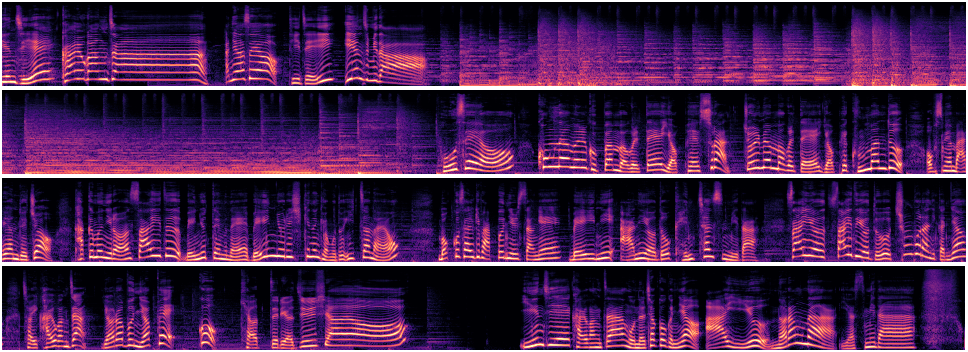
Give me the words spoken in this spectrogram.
이은지의 가요광장! 안녕하세요. DJ 이은지입니다. 보세요. 콩나물 국밥 먹을 때 옆에 수란, 쫄면 먹을 때 옆에 군만두 없으면 말이 안 되죠? 가끔은 이런 사이드 메뉴 때문에 메인 요리 시키는 경우도 있잖아요. 먹고 살기 바쁜 일상에 메인이 아니어도 괜찮습니다. 사이어, 사이드여도 충분하니까요. 저희 가요광장 여러분 옆에 꼭 곁들여 주셔요. 이은지의 가요광장 오늘 첫 곡은요. 아이유 너랑 나이었습니다.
